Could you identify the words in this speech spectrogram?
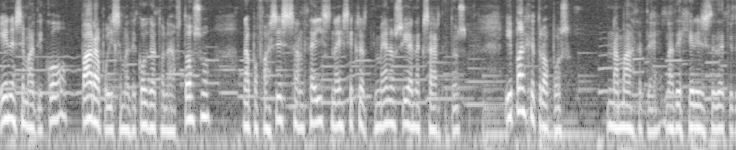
Είναι σημαντικό, πάρα πολύ σημαντικό για τον εαυτό σου να αποφασίσεις αν θέλεις να είσαι εξαρτημένος ή ανεξάρτητος. Υπάρχει τρόπος να μάθετε να διαχειρίζεστε τέτοιου,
